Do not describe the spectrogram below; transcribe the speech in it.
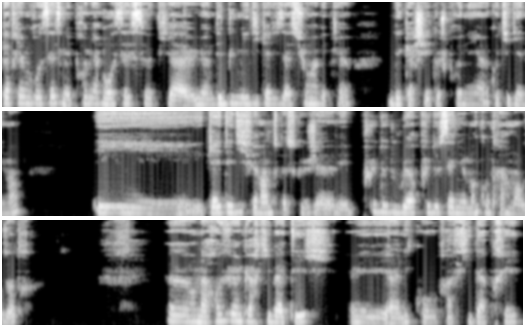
quatrième grossesse, mes premières grossesses qui a eu un début de médicalisation avec des cachets que je prenais euh, quotidiennement et qui a été différente parce que j'avais plus de douleur, plus de saignement contrairement aux autres. Euh, on a revu un cœur qui battait et à l'échographie d'après,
